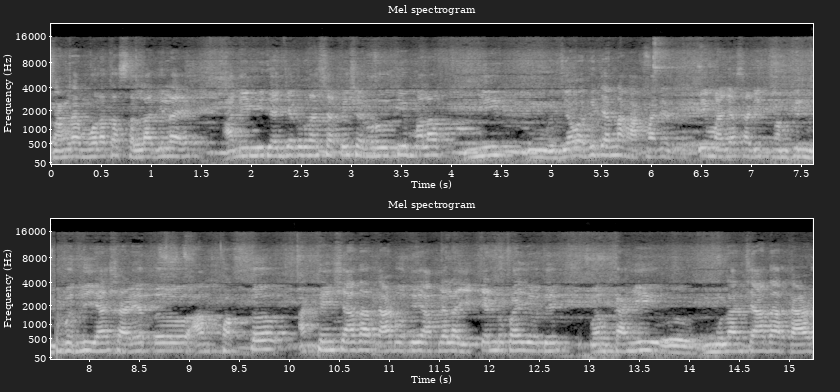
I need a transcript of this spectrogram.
चांगला मोलाचा सल्ला दिला आहे आणि मी त्यांच्याकडून अशी अपेक्षा करतो की मला मी जेव्हा मी त्यांना हाक मारेन ते माझ्यासाठी थांबतील. बदली या शाळेत आम फक्त अठ्ठ्याऐंशी आधार कार्ड होते आपल्याला एक्क्याण्णव पाहिजे होते. पण काही मुलांचे आधार कार्ड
